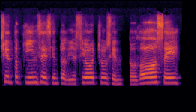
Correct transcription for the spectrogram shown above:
115, 118, 112,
